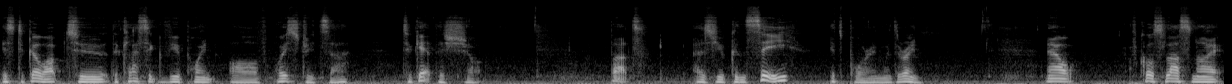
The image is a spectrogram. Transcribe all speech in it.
is to go up to the classic viewpoint of Ojstrica to get this shot. But as you can see, it's pouring with rain. Now, of course, last night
